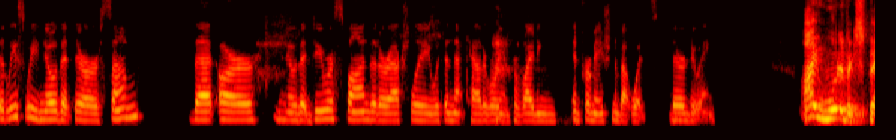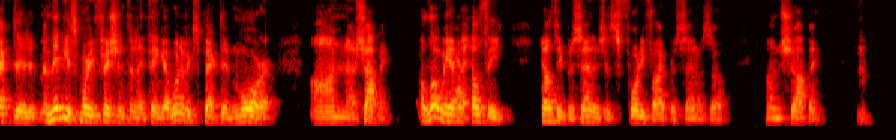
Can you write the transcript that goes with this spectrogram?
at least we know that there are some that are, you know, that do respond that are actually within that category and providing information about what they're doing. I would have expected, maybe it's more efficient than I think, I would have expected more on uh, shopping. Although we have a healthy, healthy percentage, it's forty-five percent or so on shopping.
